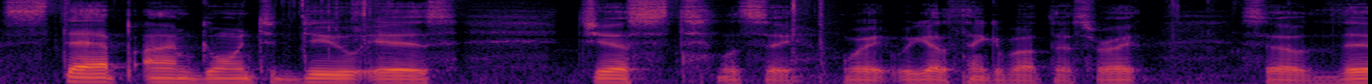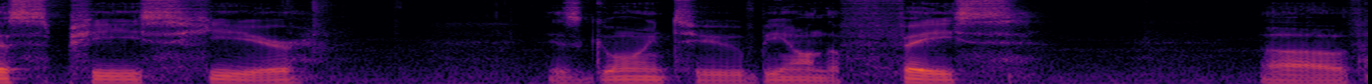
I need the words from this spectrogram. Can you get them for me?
step I'm going to do is just, let's see, wait, we got to think about this, right? So this piece here is going to be on the face of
